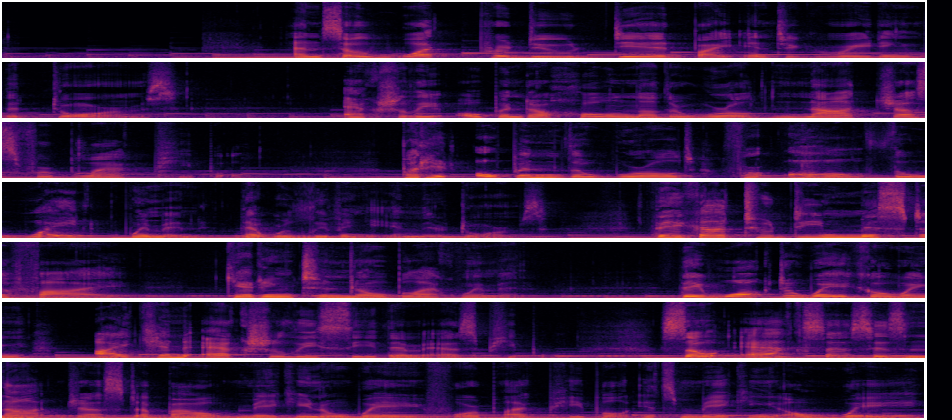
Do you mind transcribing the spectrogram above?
And so what Purdue did by integrating the dorms actually opened a whole nother world, not just for black people, but it opened the world for all the white women that were living in their dorms. They got to demystify getting to know black women. They walked away going, I can actually see them as people. So access is not just about making a way for black people, it's making a way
